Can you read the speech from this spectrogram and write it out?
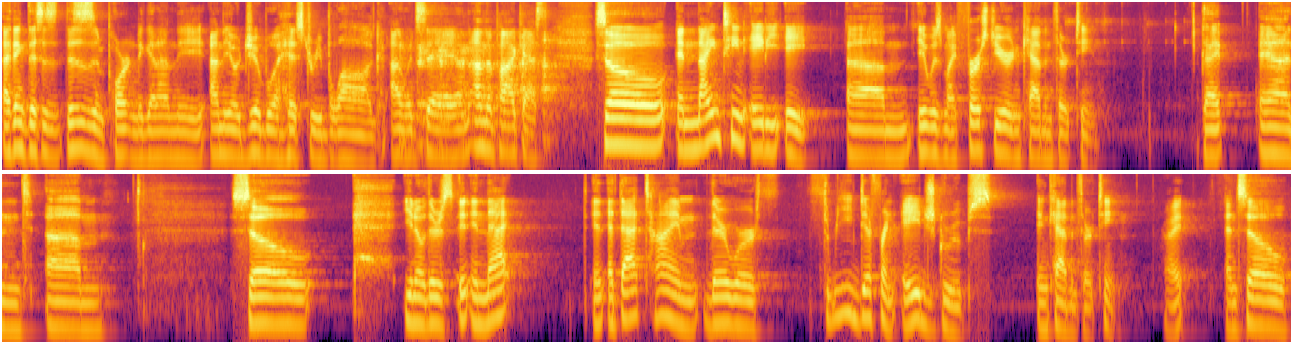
I think this is this is important to get on the on the Ojibwa history blog. I would say on, on the podcast. So in 1988, um, it was my first year in cabin 13. Okay, and um, so you know, there's in that at that time there were th- three different age groups in cabin 13 right and so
